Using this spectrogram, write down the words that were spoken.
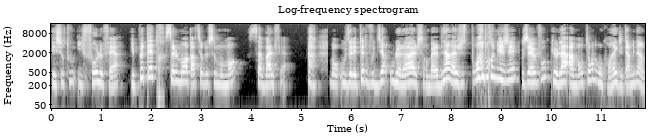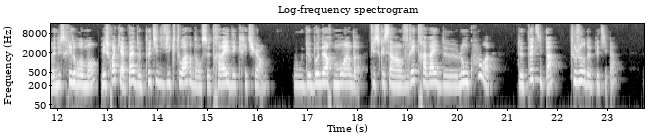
et surtout il faut le faire. Et peut-être seulement à partir de ce moment ça va le faire. Ah, bon, vous allez peut-être vous dire, oulala, elle s'emballe bien là juste pour un premier jet. J'avoue que là, à m'entendre, on croirait que j'ai terminé un manuscrit de roman, mais je crois qu'il n'y a pas de petite victoire dans ce travail d'écriture, ou de bonheur moindre, puisque c'est un vrai travail de long cours, de petits pas, toujours de petits pas,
